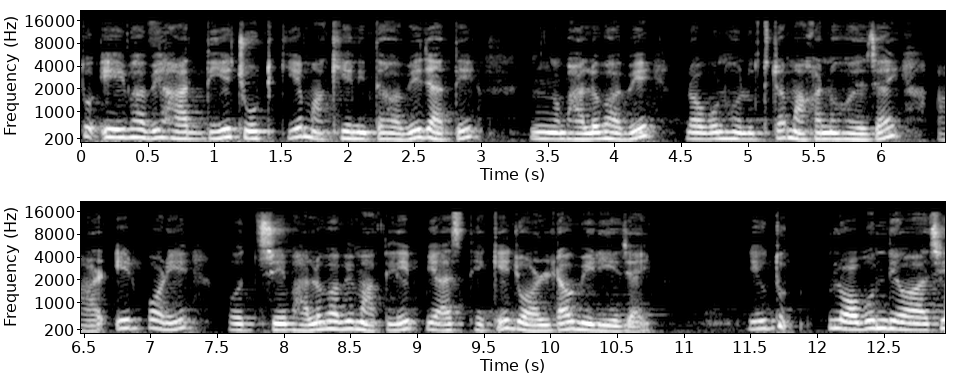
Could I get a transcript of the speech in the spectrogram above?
তো এইভাবে হাত দিয়ে চটকিয়ে মাখিয়ে নিতে হবে যাতে ভালোভাবে লবণ হলুদটা মাখানো হয়ে যায়। আর এরপরে হচ্ছে ভালোভাবে মাখলে পেঁয়াজ থেকে জলটাও বেরিয়ে যায়। যেহেতু লবণ দেওয়া আছে,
